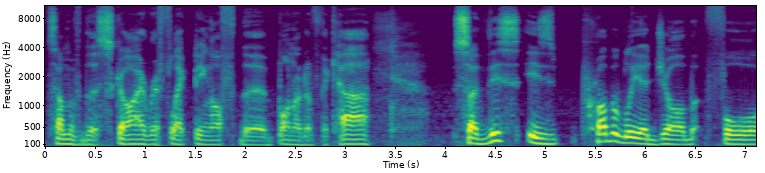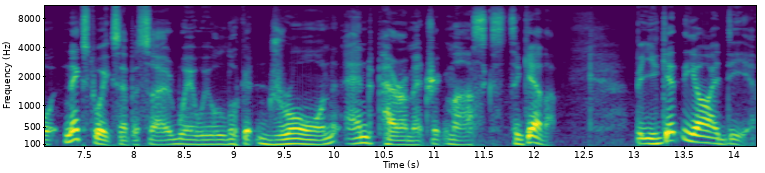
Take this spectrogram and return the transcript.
some of the sky reflecting off the bonnet of the car. So this is probably a job for next week's episode where we will look at drawn and parametric masks together. But you get the idea.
